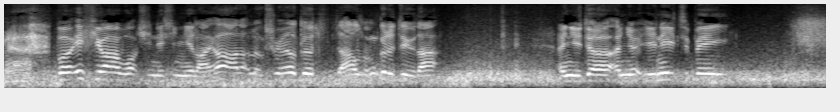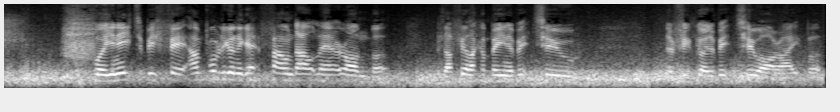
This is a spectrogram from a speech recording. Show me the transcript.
but if you are watching this and you're like, oh, that looks real good, i am gonna do that, and you don't, and you, you need to be, well, you need to be fit. I'm probably gonna get found out later on, but because I feel like I'm being a bit too, everything's going a bit too alright, but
